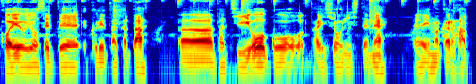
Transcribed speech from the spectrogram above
声を寄せてくれた方あたちをこう対象にしてね、えー、今から発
